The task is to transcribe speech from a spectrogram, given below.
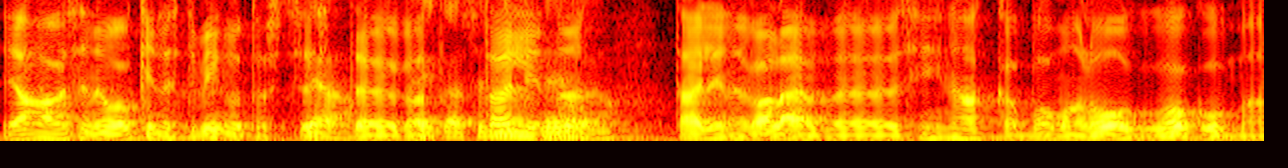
jah, aga see nõuab kindlasti pingutust, sest ja, äh, ka Tallinna, Tallinna Kalev äh, siin hakkab oma loogu koguma.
